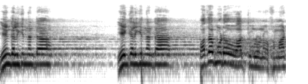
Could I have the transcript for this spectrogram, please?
ఏం కలిగిందంట? ఏం కలిగిందంట? పదమూడవ వాక్యంలో ఉన్న ఒక మాట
